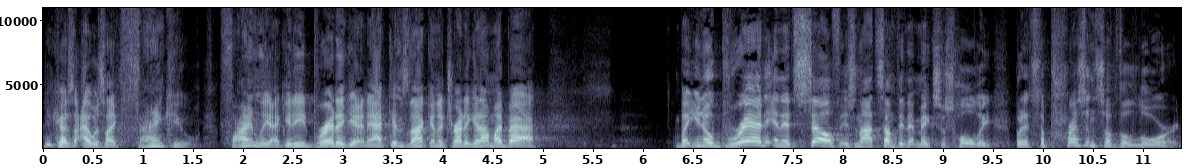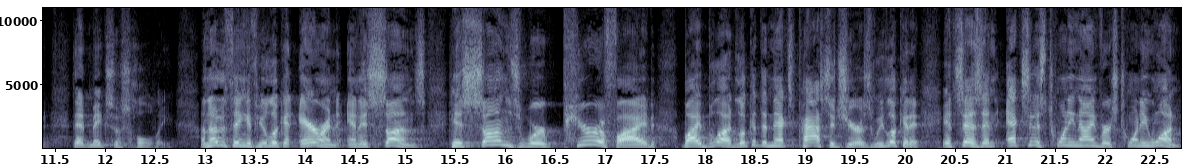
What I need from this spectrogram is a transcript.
because I was like, thank you. Finally, I can eat bread again. Atkin's not going to try to get on my back. But you know, bread in itself is not something that makes us holy, but it's the presence of the Lord that makes us holy. Another thing, if you look at Aaron and his sons, his sons were purified by blood. Look at the next passage here as we look at it. It says in Exodus 29, verse 21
